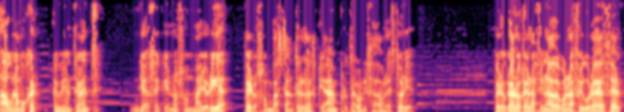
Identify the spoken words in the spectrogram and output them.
a una mujer, evidentemente. Ya sé que no son mayoría, pero son bastantes las que han protagonizado la historia. Pero claro, relacionado con la figura de Cer,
